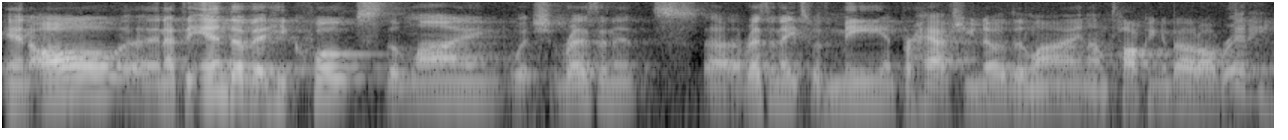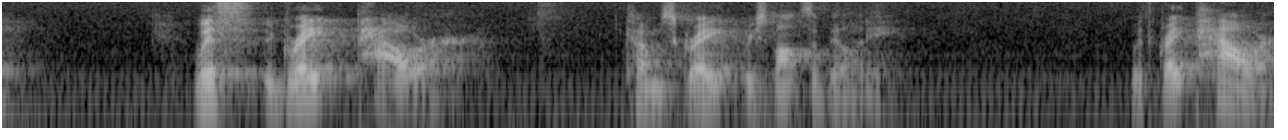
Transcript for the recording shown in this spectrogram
and all and at the end of it, he quotes the line which resonates uh, resonates with me, and perhaps you know the line I'm talking about already. With great power comes great responsibility. With great power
